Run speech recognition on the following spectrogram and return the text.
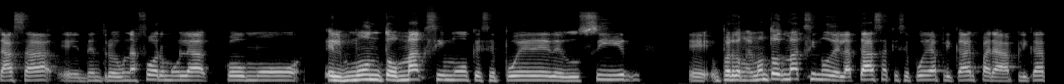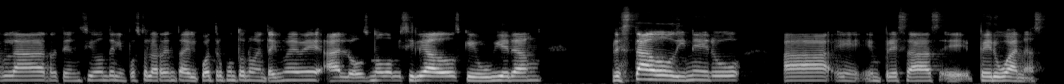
tasa dentro de una fórmula como el monto máximo que se puede deducir, perdón, el monto máximo de la tasa que se puede aplicar para aplicar la retención del impuesto a la renta del 4.99 a los no domiciliados que hubieran prestado dinero a empresas peruanas.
